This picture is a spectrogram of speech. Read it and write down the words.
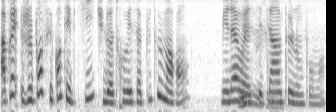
Après, je pense que quand t'es petit, tu dois trouver ça plutôt marrant. Mais là Oui, ouais, je- c'était un peu long pour moi.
